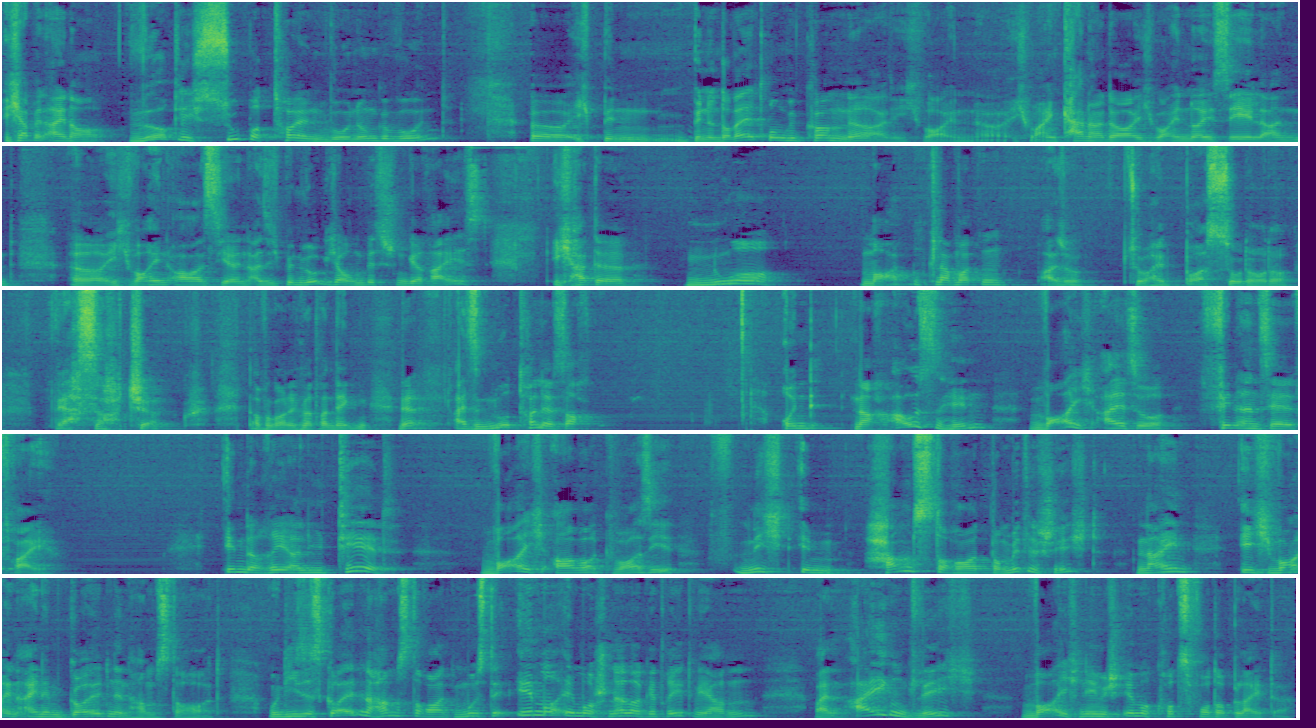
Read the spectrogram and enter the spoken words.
ich habe in einer wirklich super tollen Wohnung gewohnt. Äh, ich bin, bin in der Welt rumgekommen. Ne? Also ich war, in, äh, ich war in Kanada, ich war in Neuseeland, äh, ich war in Asien. Also ich bin wirklich auch ein bisschen gereist. Ich hatte nur Markenklamotten, also so halt Boss oder, oder Versace, darf man gar nicht mehr dran denken. Ne? Also nur tolle Sachen. Und nach außen hin war ich also finanziell frei. In der Realität war ich aber quasi nicht im Hamsterrad der Mittelschicht, nein, ich war in einem goldenen Hamsterrad. Und dieses goldene Hamsterrad musste immer, immer schneller gedreht werden, weil eigentlich war ich nämlich immer kurz vor der Pleite.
